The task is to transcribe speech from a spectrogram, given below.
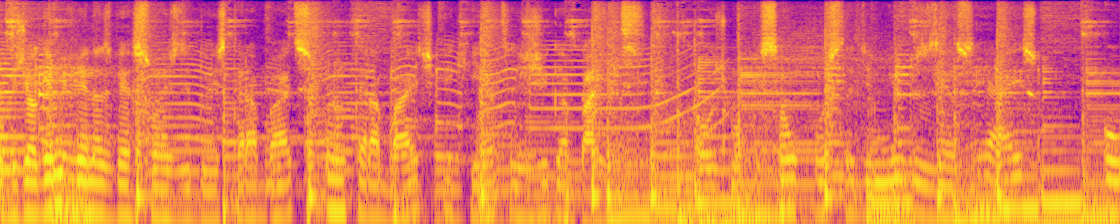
O videogame vem nas versões de 2 TB, 1 TB e 500 GB. A última opção custa de R$ 1.200 ou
